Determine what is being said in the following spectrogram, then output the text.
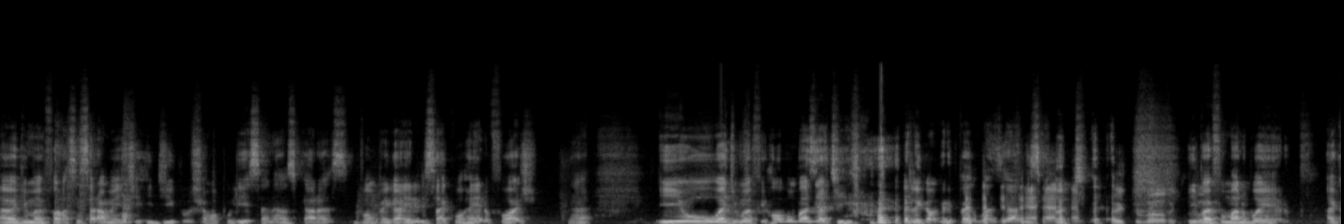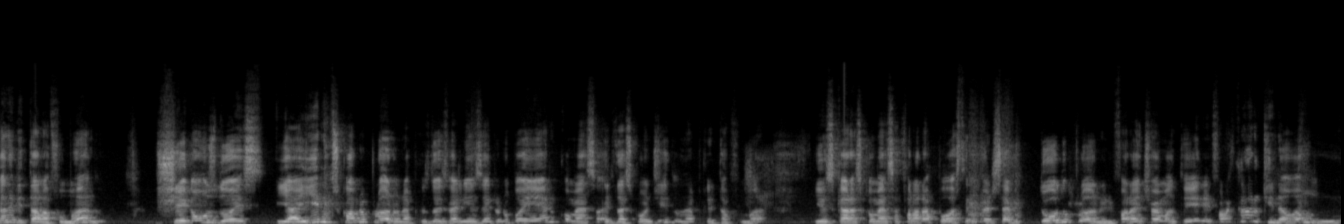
Aí o Ed Murphy fala, sinceramente, ridículo. Chama a polícia, né? Os caras vão pegar ele, ele sai correndo, foge, né? E o Ed Murphy rouba um baseadinho. é legal que ele pega o baseado e esconde Muito bom, muito e bom. vai fumar no banheiro. Aí quando ele tá lá fumando, chegam os dois. E aí ele descobre o plano, né? Porque os dois velhinhos entram no banheiro, começam, ele tá escondido, né? Porque ele tá fumando. E os caras começam a falar da aposta, ele percebe todo o plano. Ele fala, a gente vai manter ele? Ele fala, claro que não, é um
